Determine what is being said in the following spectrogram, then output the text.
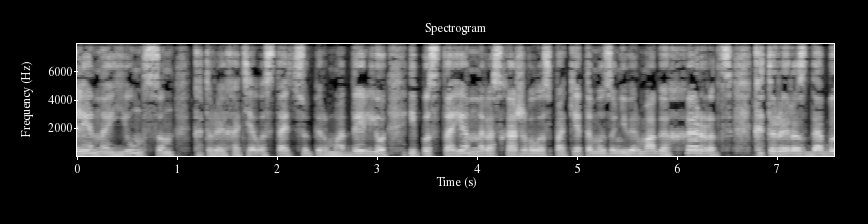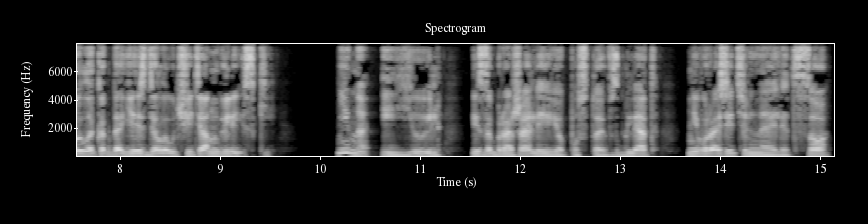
Лена Юнсон, которая хотела стать супермоделью и постоянно расхаживала с пакетом из универмага Хэрротс, который раздобыла, когда ездила учить английский. Нина и Юэль изображали ее пустой взгляд, невыразительное лицо,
